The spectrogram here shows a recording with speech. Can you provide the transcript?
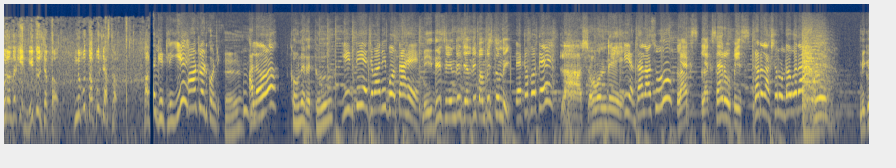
ఊరందరికీ నీతులు చెప్తావు నువ్వు తప్పులు చేస్తావు. గిట్లి మాట్లాడుకోండి. హలో? కౌనే రెత్తు ఇంటి యజమాని బోల్తా హే. మీది సీంది జల్దీ పంపిస్తుంది. లేకపోతే? లాసం ఉంది. ఎంత లాసు? లక్స్ లక్ష రూపీస్. గడ లక్షలు ఉండవు కదా? మీకు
